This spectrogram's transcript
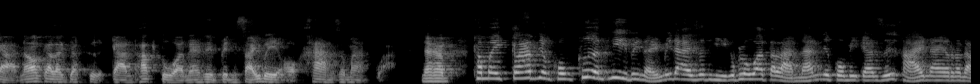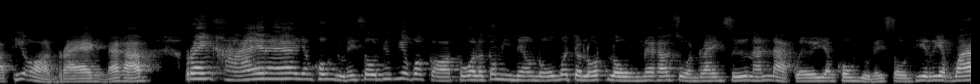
กาสเนาะกำลังจะเกิดการพักตัวนะเป็นไซด์เวย์ออกข้างซะมากกว่า นะครับทำไมกราฟยังคงเคลื่อนที่ไปไหนไม่ได้สักทีก็เพราะว่าตลาดนั้นยังคงมีการซื้อขายในระดับที่อ่อนแรงนะครับ แรงขายนะฮะยังคงอยู่ในโซนที่เรียกว่าก่อตัว แล้วก็มีแนวโน้มว่าจะลดลงนะครับ ส่วนแรงซื้อนั้นหนักเลยยังคงอยู่ในโซนที่เรียกว่า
